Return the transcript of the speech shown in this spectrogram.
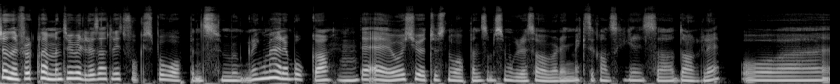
Jennifer Clement hun ville sette litt fokus på våpensmugling med denne boka. Mm. Det er jo 20 000 våpen som smugles over den meksikanske grensa daglig. Og eh,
